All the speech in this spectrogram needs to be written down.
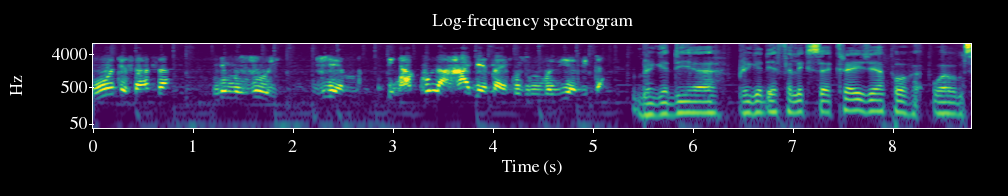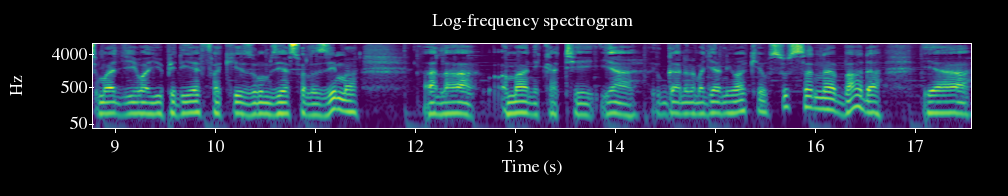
wote sasa ni mzuri, vyema. Hakuna haja hata ya kuzungumzia vita. Brigadia Brigadia Felix Kreije hapo wa msemaji wa UPDF akizungumzia swala zima la amani kati ya Uganda na majirani wake, hususan baada ya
